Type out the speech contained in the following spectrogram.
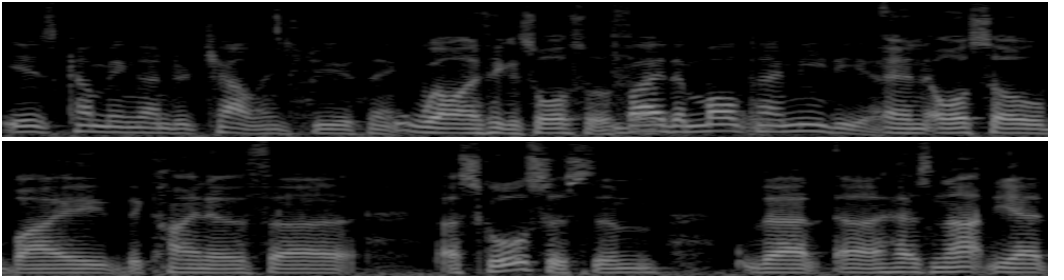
is coming under challenge. Do you think Well, I think it's also by the multimedia? and also by the kind of uh, a school system that uh, has not yet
